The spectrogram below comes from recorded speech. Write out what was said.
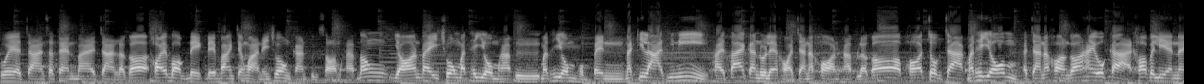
ช่วยอาจารย์สแตนบายอาจารย์ แล้วก็คอยบอกเด็กในบางจังหวะในช่วงของการฝึกซ้อมครับ ต้องย้อนไปช่วงมัธยมครับ คือมัธยมผมเป็นนักกีฬาที่นี่ภายใต้การดูแลของอาจารย์นครครับ แล้วก็พอจบจากมัธยม อาจารย์นครก็ให้โอกาสเข้าไปเรียนใน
